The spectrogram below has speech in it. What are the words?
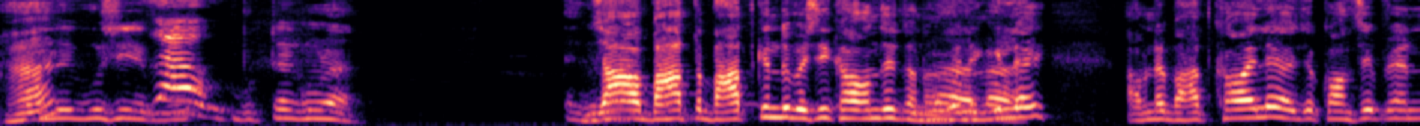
হ্যাঁ? গুঁড়া। যা ভাত ভাত কিন্তু বেশি খাওয়ান যেত না তাহলে গেলে আপনি ভাত খাওয়াইলে ওই যে কনসেপ্টেন্ট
